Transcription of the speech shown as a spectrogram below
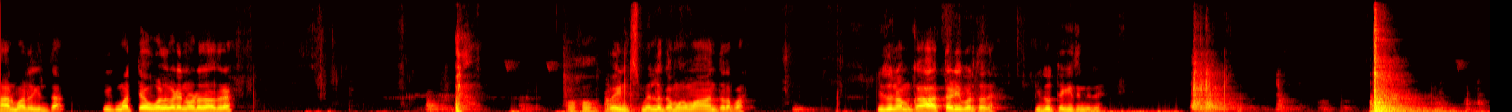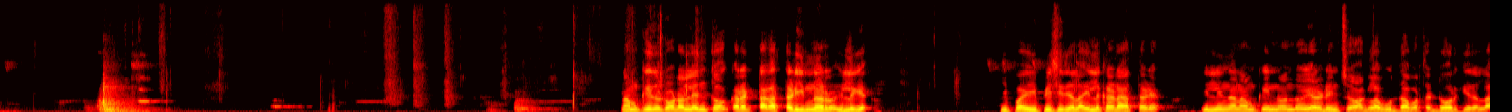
ನಾರ್ಮಲ್ಗಿಂತ ಈಗ ಮತ್ತೆ ಒಳಗಡೆ ನೋಡೋದಾದ್ರೆ ಓಹೋ ಪೈಂಟ್ ಸ್ಮೆಲ್ ಘಮ ಘಮ ಅಂತದಪ್ಪ ಇದು ನಮ್ಗೆ ಹತ್ತಡಿ ಬರ್ತದೆ. ಇದು ತೆಗಿತೀನಿ. ರೀ ನಮ್ಗೆ ಇದು ಟೋಟಲ್ ಲೆಂತು ಕರೆಕ್ಟಾಗಿ ಹತ್ತಡಿ ಇನ್ನರು ಇಲ್ಲಿಗೆ. ಇಪ್ಪ ಈ ಪೀಸ್ ಇದೆಯಲ್ಲ, ಇಲ್ಲಿ ಕಡೆ ಹತ್ತಡಿ ಇಲ್ಲಿಂದ ನಮ್ಗೆ ಇನ್ನೊಂದು ಎರಡು ಇಂಚು ಅಗಲ ಉದ್ದ ಬರ್ತದೆ ಡೋರ್ ಕೀರೆಲ್ಲ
